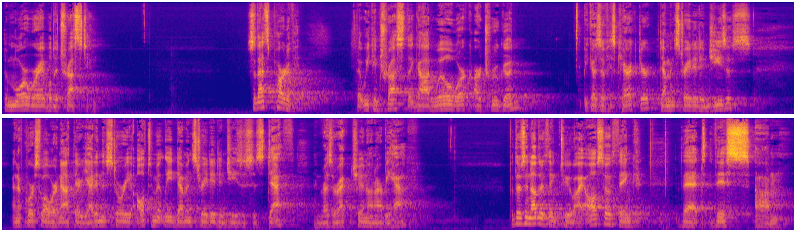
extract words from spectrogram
the more we're able to trust him. So that's part of it, that we can trust that God will work our true good because of his character demonstrated in Jesus and of course, while we're not there yet in the story, ultimately demonstrated in Jesus' death and resurrection on our behalf. But there's another thing too. I also think that this, um,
